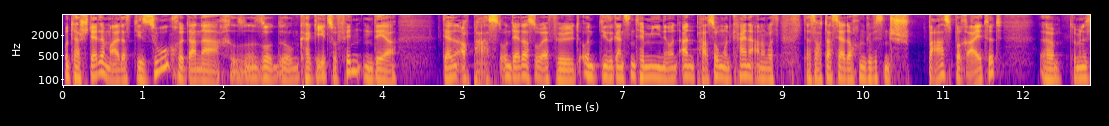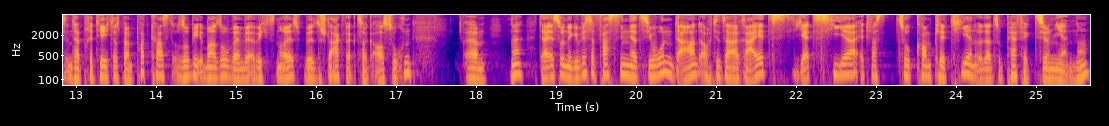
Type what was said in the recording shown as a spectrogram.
unterstelle mal, dass die Suche danach, so, so, so ein KG zu finden, der der dann auch passt und der das so erfüllt und diese ganzen Termine und Anpassungen und keine Ahnung was, dass auch das ja doch einen gewissen Spaß bereitet. Äh, zumindest interpretiere ich das beim Podcast so wie immer so, wenn wir irgendwelches neues böses Schlagwerkzeug aussuchen, ähm, ne, da ist so eine gewisse Faszination da und auch dieser Reiz, jetzt hier etwas zu komplettieren oder zu perfektionieren. Ne?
